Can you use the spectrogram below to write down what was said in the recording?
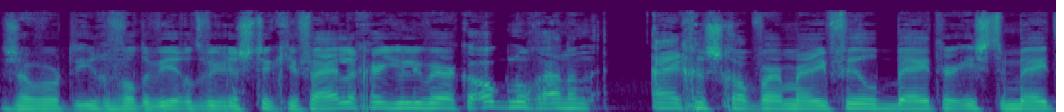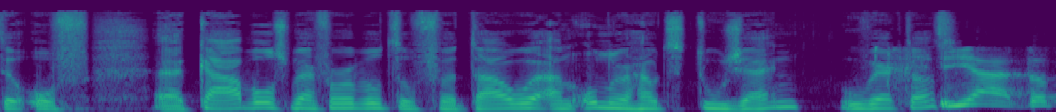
Zo wordt in ieder geval de wereld weer een stukje veiliger. Jullie werken ook nog aan een eigenschap waarmee veel beter is te meten of kabels bijvoorbeeld of touwen aan onderhoud toe zijn. Hoe werkt dat? Ja, dat,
